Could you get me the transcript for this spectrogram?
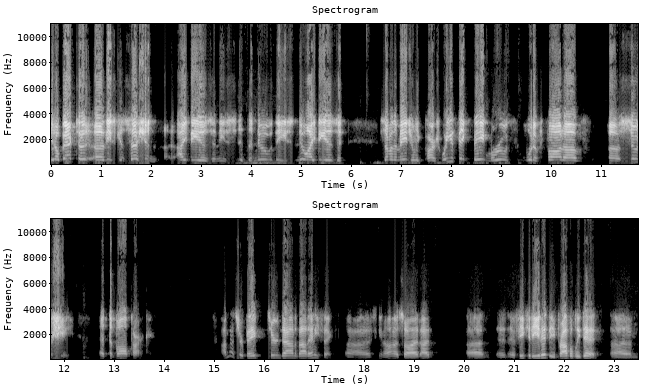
You know, back to uh, these concession ideas and these the new these new ideas that some of the major league parks. What do you think Babe Ruth would have thought of uh, sushi at the ballpark? I'm not sure Babe turned down about anything. Uh, you know, so I, I uh, if he could eat it, he probably did. Um,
